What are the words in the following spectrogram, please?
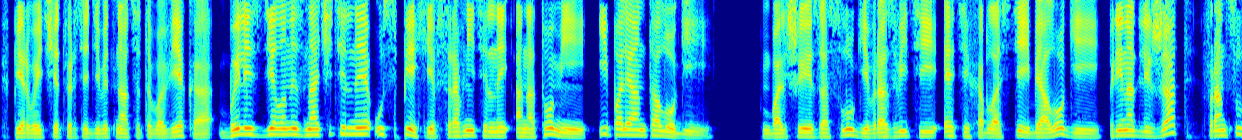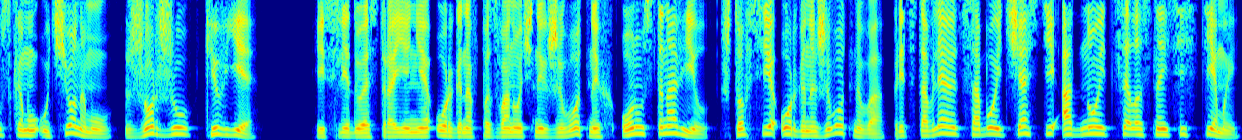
В первой четверти XIX века были сделаны значительные успехи в сравнительной анатомии и палеонтологии. Большие заслуги в развитии этих областей биологии принадлежат французскому ученому Жоржу Кювье, Исследуя строение органов позвоночных животных, он установил, что все органы животного представляют собой части одной целостной системы.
